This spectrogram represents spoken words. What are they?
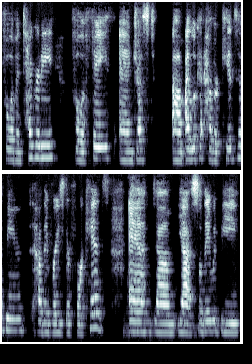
full of integrity, full of faith, and just um, I look at how their kids have been, how they've raised their four kids, and um, yeah, so they would be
